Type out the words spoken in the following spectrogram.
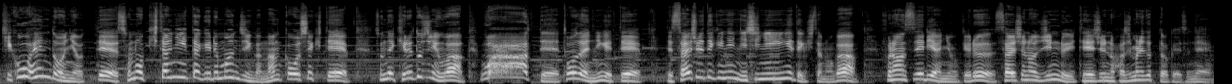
気候変動によってその北にいたゲルマン人が南下をしてきてそんでケルト人はうわーって東西に逃げてで最終的に西に逃げてきたのがフランスエリアにおける最初の人類定住の始まりだったわけですね。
